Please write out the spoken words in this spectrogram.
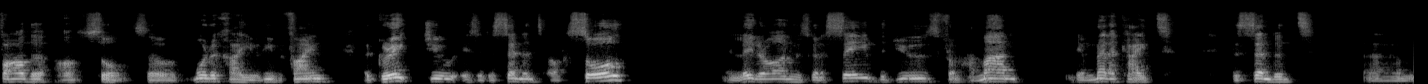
father of Saul. So Mordechai, you find a great Jew is a descendant of Saul, and later on who's going to save the Jews from Haman, the Amalekite descendant, um,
